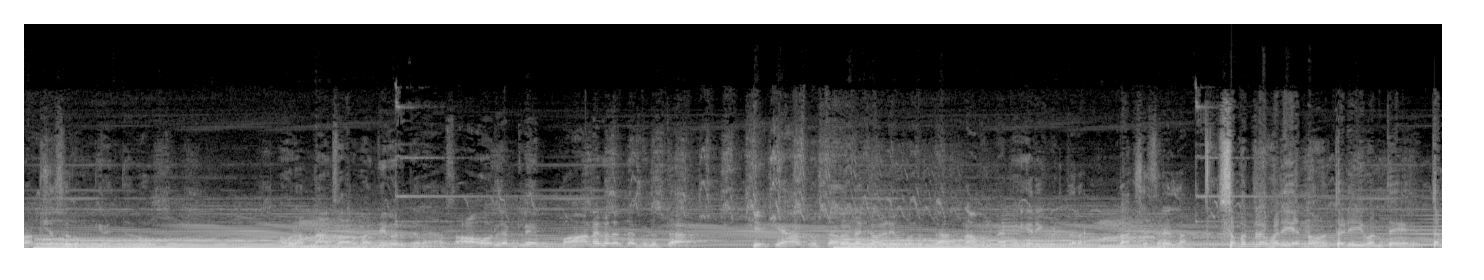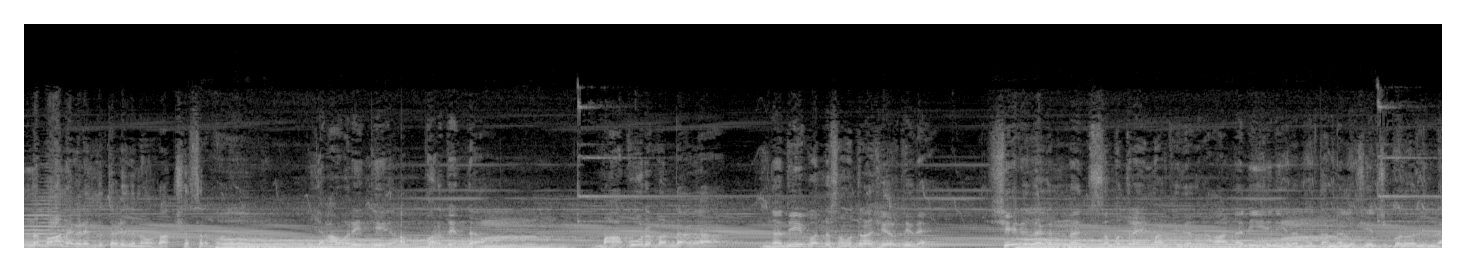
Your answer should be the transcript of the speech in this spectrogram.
ರಾಕ್ಷಸರು ಹೋಗಿರುತ್ತರು ಅವರು ಹದಿನಾಲ್ಕು ಸಾವಿರ ಮಂದಿ ಬರ್ತಾರೆ ಸಾವಿರ ಗಂಟಲೆ ಬಾಣಗಳನ್ನು ಬಿಡುತ್ತಾ ಕೇಕೆ ಹಾಕುತ್ತಾ ರಣಕಹಳೆ ಓದುತ್ತಾ ರಾಮನ ಮೇಲೆ ಎರಿಗೆ ಬಿಡ್ತಾರೆ ರಾಕ್ಷಸರೆಲ್ಲ. ಸಮುದ್ರ ಹೊರೆಯನ್ನು ತಡೆಯುವಂತೆ ತನ್ನ ಬಾಣಗಳಿಂದ ತಡೆದನು ರಾಕ್ಷಸರ ಯಾವ ರೀತಿ ಅಬ್ಬರದಿಂದ ಮಹಾಪೂರ ಬಂದಾಗ ನದಿ ಬಂದು ಸಮುದ್ರ ಸೇರ್ತಿದೆ, ಸೇರಿದಾಗ ನದಿ, ಸಮುದ್ರ ಏನು ಮಾಡ್ತಿದೆ ಆ ನದಿಯ ನೀರನ್ನು ತನ್ನಲ್ಲಿ ಸೇರಿಸಿಕೊಳ್ಳುವುದಿಲ್ಲ.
